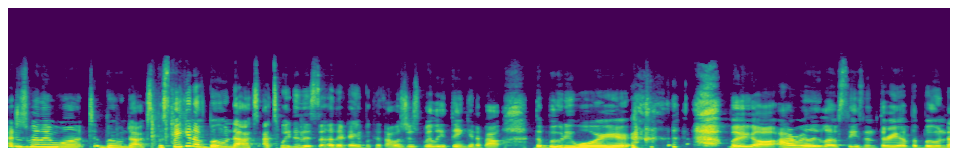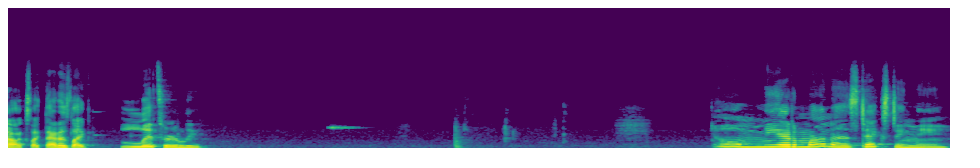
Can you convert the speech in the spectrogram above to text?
I just really want Boondocks. But speaking of Boondocks, I tweeted this the other day because I was just really thinking about the Booty Warrior. but y'all, I really love season three of the Boondocks. Like, that is like literally Oh, mi hermana is texting me.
